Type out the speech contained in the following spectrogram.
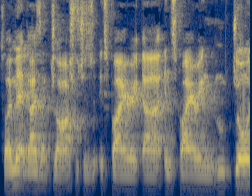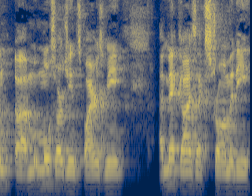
So I met guys like Josh, which is inspiring. Uh, inspiring. Joe and uh, Mo Sargi inspires me. I met guys like Stromedy.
